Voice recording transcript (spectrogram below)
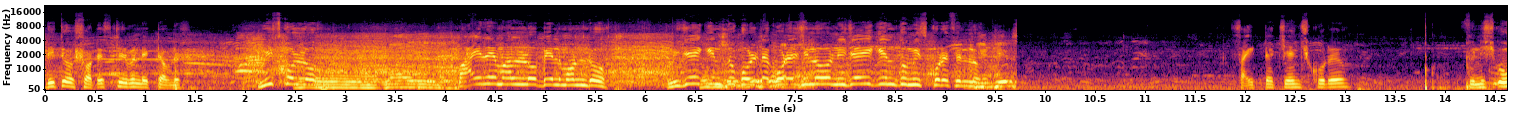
দ্বিতীয় শট স্টিলম্যান লেগ টাউনের মিস করল। বাইরে মারলো বেলমন্ডো নিজেই কিন্তু গোলটা করেছিল, নিজেই কিন্তু মিস করে ফেলল। সাইডটা চেঞ্জ করে ফিনিশ ও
